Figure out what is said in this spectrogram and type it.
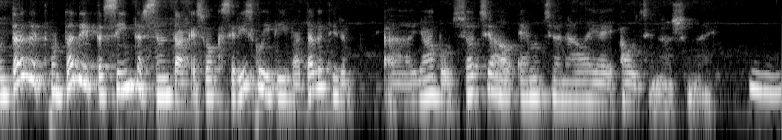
Un, tagad, un tad ir tas interesantākais, vēl, kas ir izglītībā. Tagad ir uh, jābūt sociāli emocionālajai audzināšanai. Mm.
